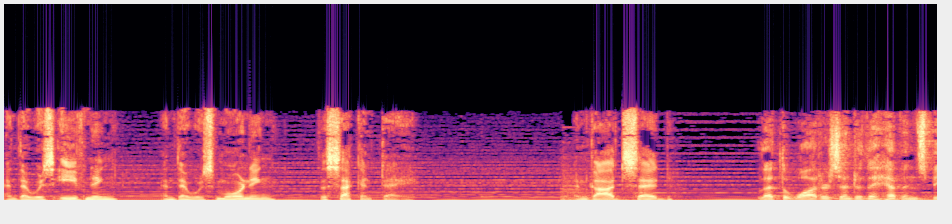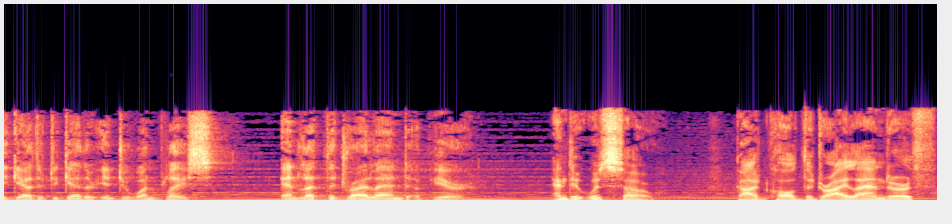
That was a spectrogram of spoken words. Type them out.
And there was evening, and there was morning, the second day. And God said, Let the waters under the heavens be gathered together into one place, and let the dry land appear. And it was so. God called the dry land earth,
